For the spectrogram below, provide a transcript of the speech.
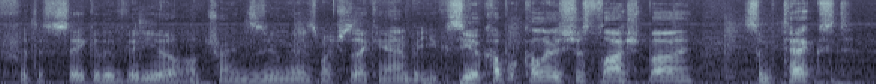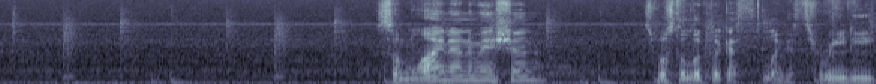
for the sake of the video, I'll try and zoom in as much as I can, but you can see a couple colors just flashed by, some text, some line animation. It's supposed to look like a like a 3D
